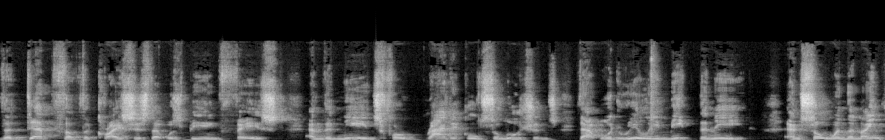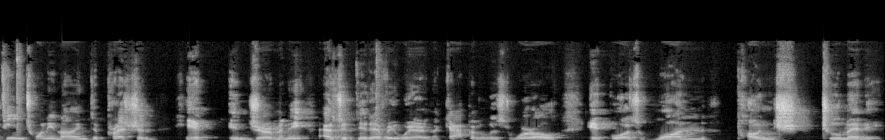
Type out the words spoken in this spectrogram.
the depth of the crisis that was being faced and the needs for radical solutions that would really meet the need. And so when the 1929 Depression hit in Germany, as it did everywhere in the capitalist world, it was one punch too many.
